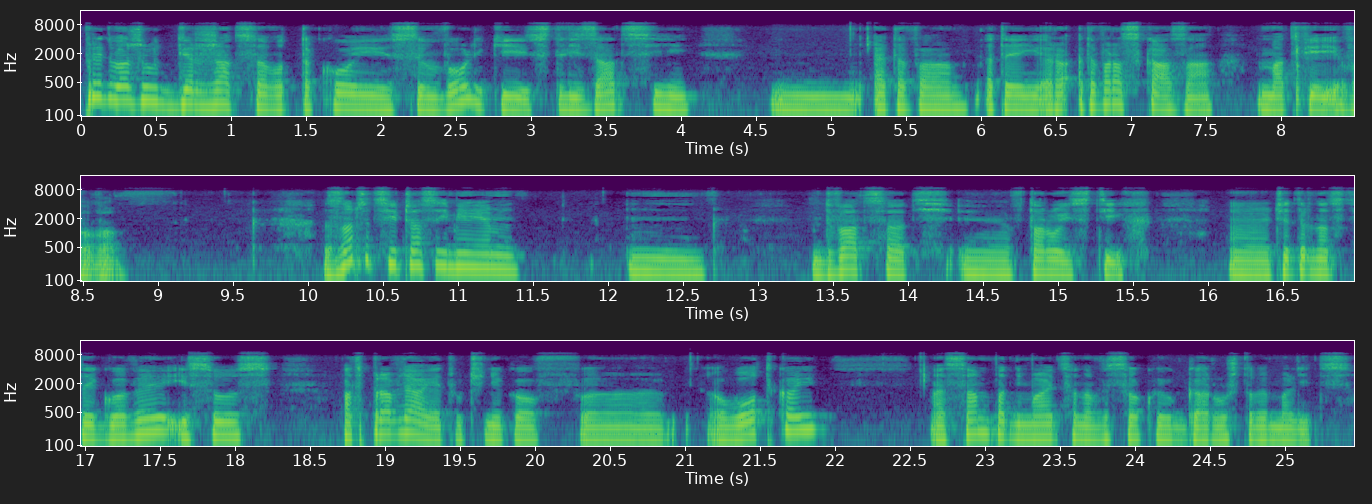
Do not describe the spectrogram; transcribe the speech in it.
предложил держаться вот такой символики, стилизации этого, этой, этого рассказа Матфеевого. Значит, сейчас имеем 22 стих 14 главы Иисус отправляет учеников лодкой, а сам поднимается на высокую гору, чтобы молиться.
